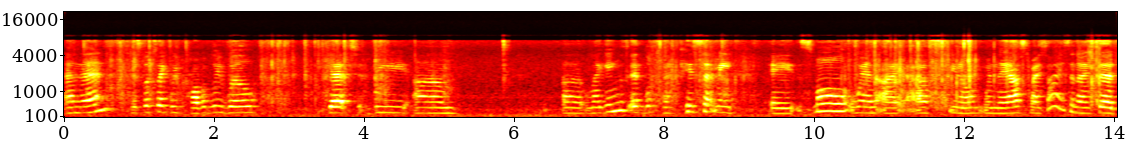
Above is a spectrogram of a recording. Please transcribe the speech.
And then this looks like we probably will get the um, uh, leggings. It looks like they sent me a small when I asked, you know, when they asked my size, and I said,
